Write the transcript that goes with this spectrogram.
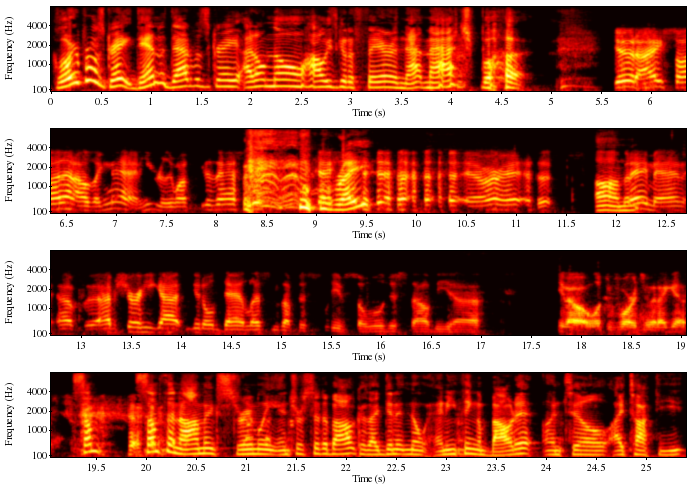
Glory Pro's great. Dan the Dad was great. I don't know how he's gonna fare in that match, but Dude, I saw that. I was like, man, he really wants to get his ass kicked. Right? yeah, all right. um, But hey, man, I'm sure he got good old dad lessons up his sleeve. So we'll just, I'll be, uh, you know, looking forward to it. I guess. some something I'm extremely interested about because I didn't know anything about it until I talked to you,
